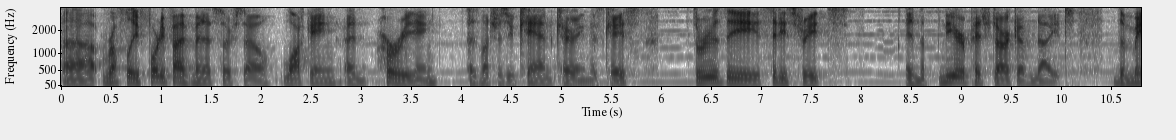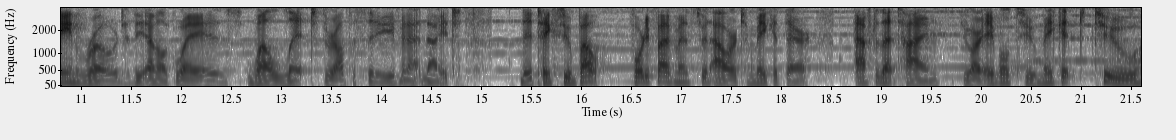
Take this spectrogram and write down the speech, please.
uh, roughly 45 minutes or so walking and hurrying as much as you can carrying this case through the city streets in the near pitch dark of night. The main road, the Emelk Way, is well lit throughout the city, even at night. It takes you about 45 minutes to an hour to make it there. After that time, you are able to make it to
